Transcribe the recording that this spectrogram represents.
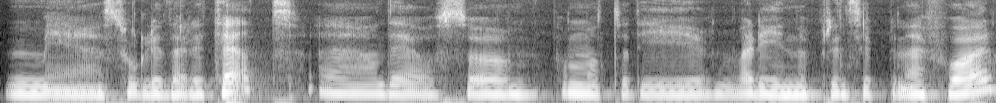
med solidaritet. og Det er også på en måte de verdiene og prinsippene jeg har.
